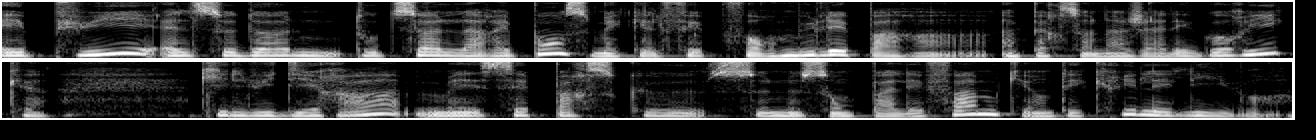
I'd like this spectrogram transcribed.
Et puis, elle se donne toute seule la réponse, mais qu'elle fait formuler par un, un personnage allégorique, qui lui dira, mais c'est parce que ce ne sont pas les femmes qui ont écrit les livres.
